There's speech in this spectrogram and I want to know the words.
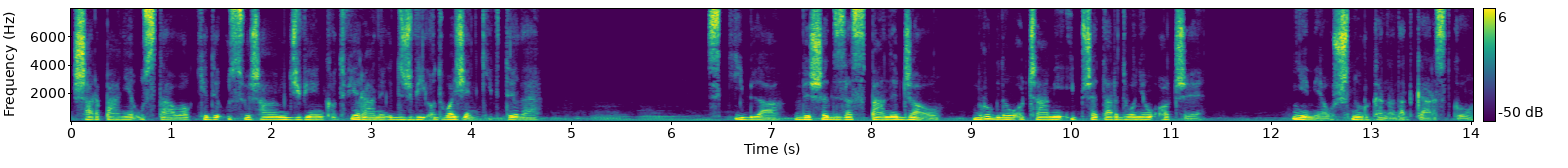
Szarpanie ustało, kiedy usłyszałem dźwięk otwieranych drzwi od łazienki w tyle. Z kibla wyszedł zaspany Joe. Mrugnął oczami i przetarł dłonią oczy. Nie miał sznurka na nadgarstku.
